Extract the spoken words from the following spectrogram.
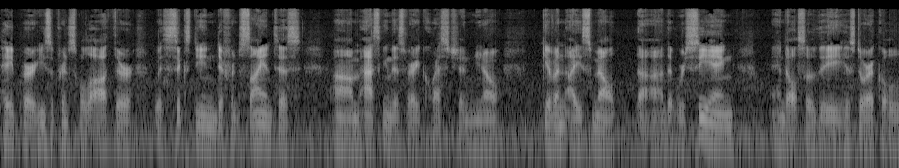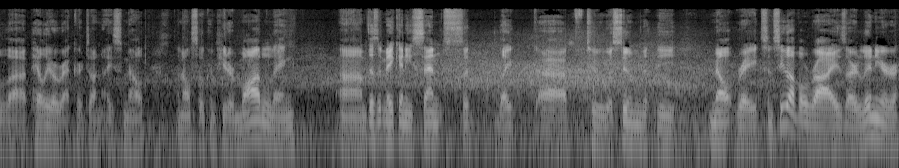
paper. He's the principal author with 16 different scientists um, asking this very question. You know, given ice melt uh, that we're seeing, and also the historical uh, paleo records on ice melt, and also computer modeling. Um, does it make any sense that, like uh, to assume that the melt rates and sea level rise are linear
